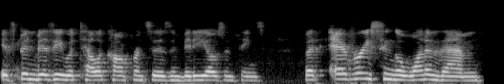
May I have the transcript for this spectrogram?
it's been busy with teleconferences and videos and things, but every single one of them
